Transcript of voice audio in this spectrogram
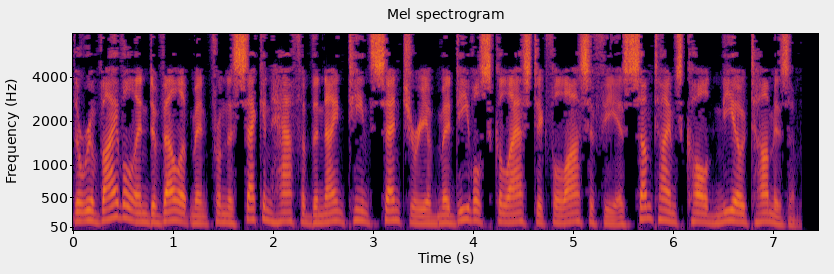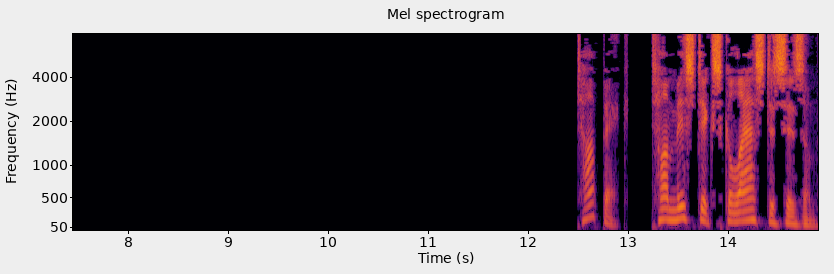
The revival and development from the second half of the 19th century of medieval scholastic philosophy is sometimes called Neo-Thomism. Thomistic scholasticism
